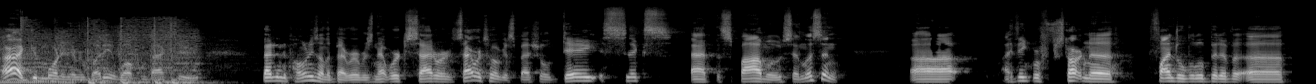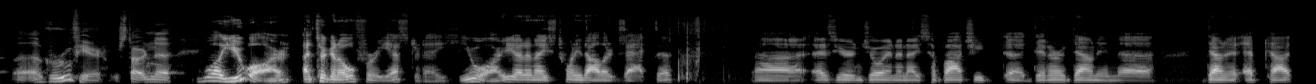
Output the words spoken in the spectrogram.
All right, good morning, everybody, and welcome back to Betting the Ponies on the Bet Rivers Network, Saratoga special, day six at the Spa Moose. And listen, uh, I think we're starting to find a little bit of a, a, a, groove here. We're starting to. Well, you are. I took an O for yesterday. You are. You had a nice $20 exacta uh, as you're enjoying a nice hibachi uh, dinner down in. Uh, down at Epcot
